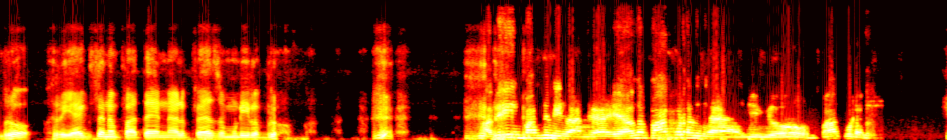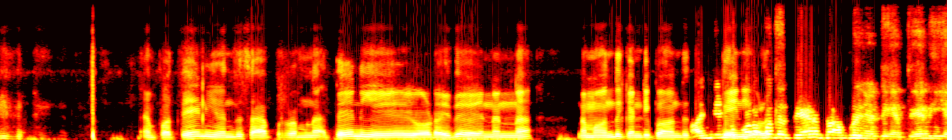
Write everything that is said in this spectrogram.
ப்ரோ ரியாக்சன பாத்தா என்னால பேச முடியல ப்ரோ அதையு பாக்குறீங்களாங்க ஏ அதெல்லா பாக்க கூடாதுங்க ஐய்யய்யோ பாக்க கூடாது இப்ப தேனீ வந்து சாப்பிடுறோம்னா தேனீயோட இது என்னன்னா நம்ம வந்து கண்டிப்பா வந்து தேனீ தேன சாப்பிடுவீங்கட்டீங்க தேனீய.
